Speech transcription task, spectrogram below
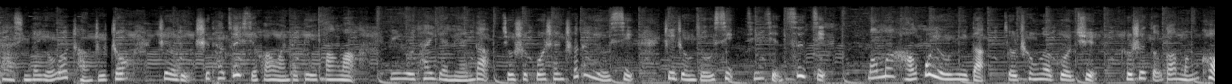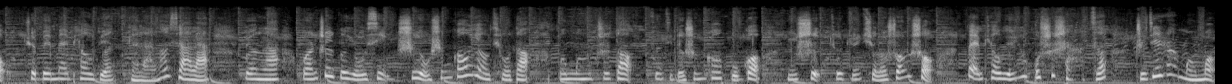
大型的游乐场之中，这里是她最喜欢玩的地方了。映入她眼帘的就是过山车的游戏，这种游戏惊险刺激。萌萌毫不犹豫的就冲了过去，可是走到门口却被卖票员给拦了下来。原来玩这个游戏是有身高要求的，萌萌知道自己的身高不够，于是就举起了双手。卖票员又不是傻子，直接让萌萌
